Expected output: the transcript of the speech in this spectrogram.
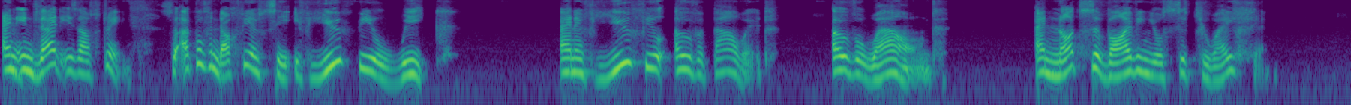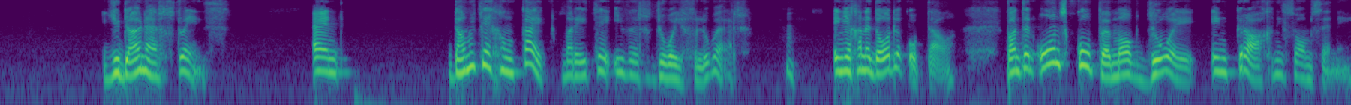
And in that is our strength. So ek wil vandag vir jou sê if you feel weak and if you feel overpowered, overwhelmed and not surviving your situation, you don't have strength. And dan moet jy gaan kyk, maar het jy iewers joy verloor? En jy gaan dit dadelik optel. Want in ons koppe maak joy en krag nie saam sin nie.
